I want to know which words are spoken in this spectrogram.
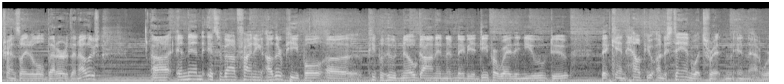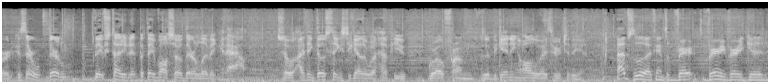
translated a little better than others. Uh, and then it's about finding other people, uh, people who know God in maybe a deeper way than you do, that can help you understand what's written in that word because they're they're they've studied it, but they've also they're living it out. So I think those things together will help you grow from the beginning all the way through to the end. Absolutely. I think it's a very, very, very good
